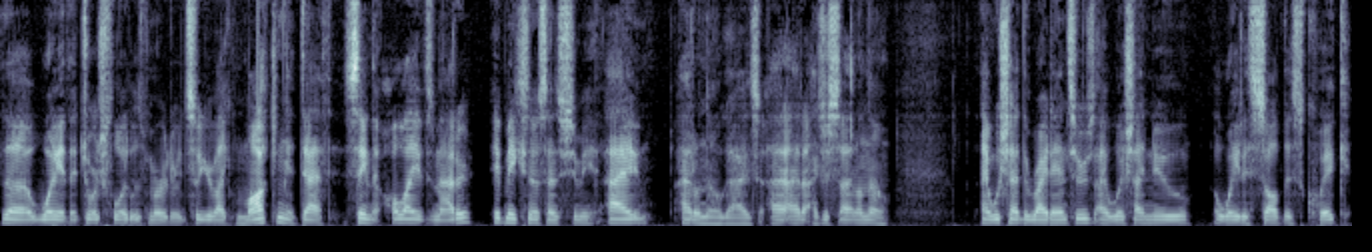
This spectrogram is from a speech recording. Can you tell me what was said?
the way that George Floyd was murdered. So you're like mocking a death, saying that all lives matter. It makes no sense to me. I I don't know, guys. I, I, I just I don't know. I wish I had the right answers. I wish I knew a way to solve this quick.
